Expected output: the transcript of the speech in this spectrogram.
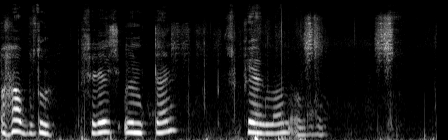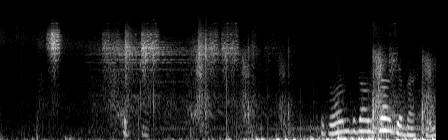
Aha buldum. Seleç Unit'ten Superman aldım. Biraz daha gebertelim.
